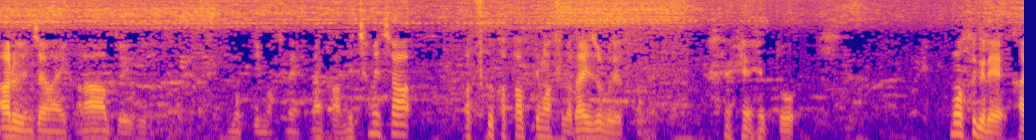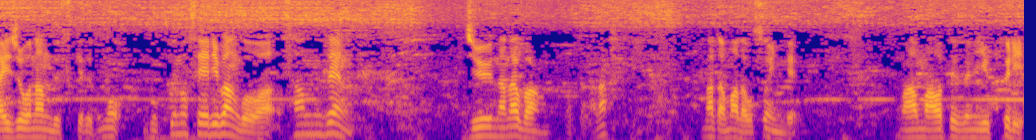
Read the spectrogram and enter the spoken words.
あるんじゃないかなというふうに思っていますね。なんかめちゃめちゃ熱く語ってますが大丈夫ですかね？えっと、もうすぐで会場なんですけれども、僕の整理番号は3017番だったかな？まだまだ遅いんで、まああんま慌てずにゆっくり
